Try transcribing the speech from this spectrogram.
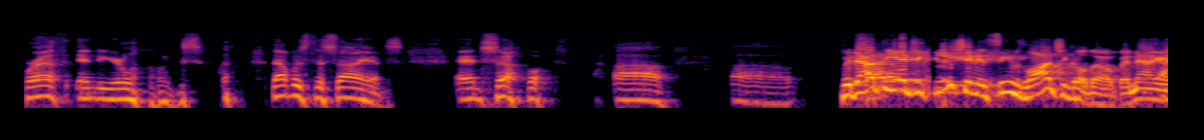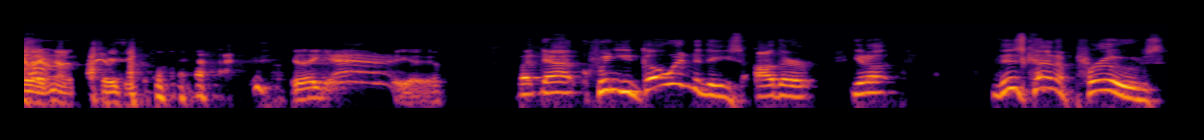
breath into your lungs. that was the science. And so, uh, uh, Without the education, it seems logical though. But now you're like, no, it's crazy. you're like, yeah, yeah, yeah. but now when you go into these other, you know, this kind of proves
